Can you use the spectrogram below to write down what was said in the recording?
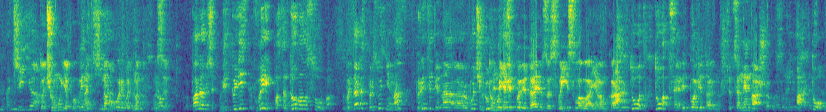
А чи я? то чому я повинен наговорювати на нас? На Ну, себе? Пане Олеже, відповість, ви посадова особа. Ви зараз присутні на, в принципі, на е, робочій групі. Тому я відповідаю за свої слова. Я вам А кажу хто, хто це? відповідально, що це не наша особа. А хто?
